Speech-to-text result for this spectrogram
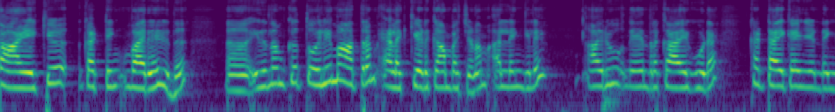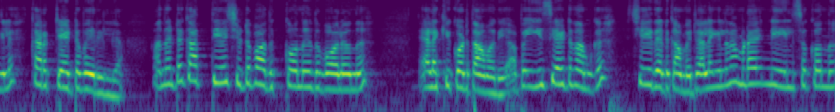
താഴേക്ക് കട്ടിങ് വരരുത്. ഇത് നമുക്ക് തൊലി മാത്രം ഇളക്കിയെടുക്കാൻ പറ്റണം. അല്ലെങ്കിൽ ആ ഒരു നേന്ത്രക്കായ കൂടെ കട്ടായി കഴിഞ്ഞിട്ടുണ്ടെങ്കിൽ കറക്റ്റായിട്ട് വരില്ല. എന്നിട്ട് കത്തി വെച്ചിട്ട് പതുക്കെ ഒന്ന് ഇതുപോലെ ഒന്ന് ഇളക്കി കൊടുത്താൽ മതി. അപ്പോൾ ഈസി ആയിട്ട് നമുക്ക് ചെയ്തെടുക്കാൻ പറ്റും. അല്ലെങ്കിൽ നമ്മുടെ നെയിൽസൊക്കെ ഒന്ന്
